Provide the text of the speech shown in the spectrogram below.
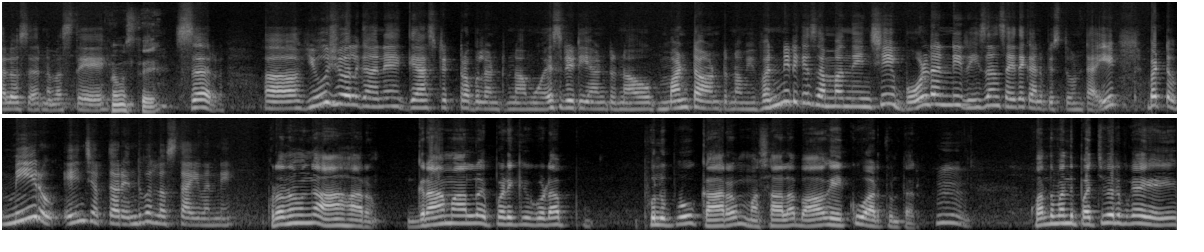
హలో సార్ నమస్తే. నమస్తే. సార్ యూజువల్గానే గ్యాస్ట్రిక్ ట్రబుల్ అంటున్నాము ఎసిడిటీ అంటున్నాము మంట అంటున్నాము ఇవన్నిటికి సంబంధించి బోల్డ్ అన్ని రీజన్స్ అయితే కనిపిస్తూ ఉంటాయి. బట్ మీరు ఏం చెప్తారు? ఎందువల్ల వస్తాయి ఇవన్నీ? ప్రథమంగా ఆహారం. గ్రామాల్లో ఇప్పటికీ కూడా పులుపు కారం మసాలా బాగా ఎక్కువ వాడుతుంటారు. కొంతమంది పచ్చిమిరపకాయ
